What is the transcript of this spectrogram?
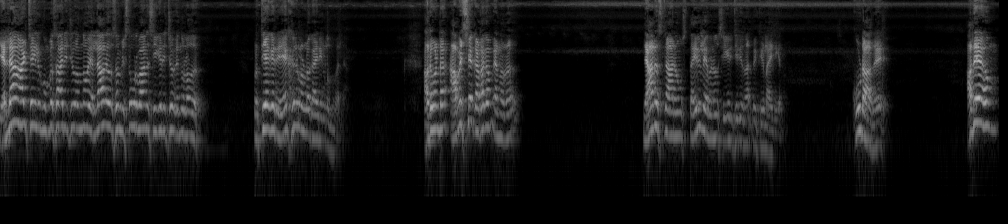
എല്ലാ ആഴ്ചയിലും കുമ്പസാരിച്ചു എന്നോ എല്ലാ ദിവസവും വിഷ്ണു കുർബാന സ്വീകരിച്ചു എന്നുള്ളത് പ്രത്യേക രേഖകളുള്ള കാര്യങ്ങളൊന്നുമല്ല. അതുകൊണ്ട് അവശ്യ ഘടകം എന്നത് ജ്ഞാനസ്നാനവും സ്ഥൈര്യലേപനവും സ്വീകരിച്ചിരുന്ന വ്യക്തികളായിരിക്കണം. കൂടാതെ അദ്ദേഹം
